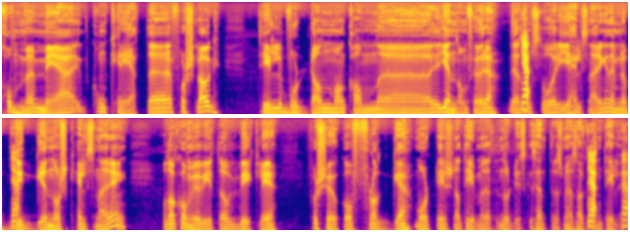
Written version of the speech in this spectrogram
komme med konkrete forslag til hvordan man kan uh, gjennomføre det som Ja. står i helsenæringen, nemlig å Ja. bygge norsk helsenæring. Og da kommer jo vi til å virkelig forsøke å flagge vårt initiativ med dette nordiske senteret, som jeg snakket Ja, om tidligere. ja.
